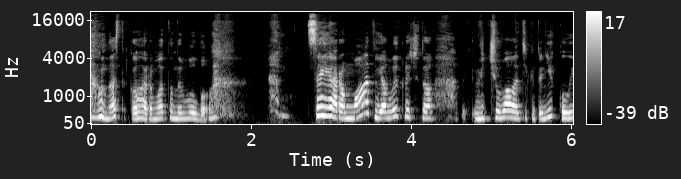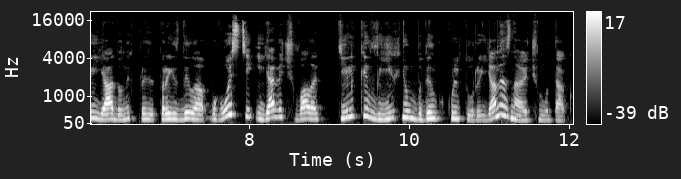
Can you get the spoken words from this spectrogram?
у нас такого аромату не було. Цей аромат я виключно відчувала тільки тоді, коли я до них приїздила в гості, і я відчувала тільки в їхньому будинку культури. Я не знаю, чому так.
